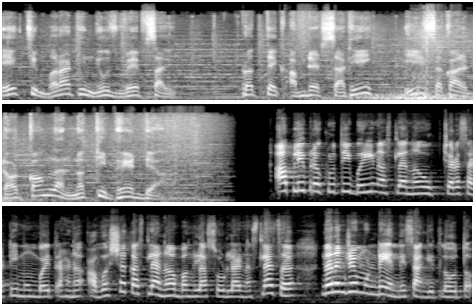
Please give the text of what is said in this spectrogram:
एक ची मराठी न्यूज वेबसाईट. प्रत्येक अपडेटसाठी ई सकाळ डॉट कॉमला नक्की भेट द्या. आपली प्रकृती बरी नसल्यानं उपचारासाठी मुंबईत राहणं आवश्यक असल्यानं बंगला सोडला नसल्याचं धनंजय मुंडे यांनी सांगितलं होतं.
